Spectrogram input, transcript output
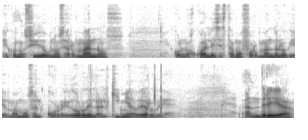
he conocido unos hermanos con los cuales estamos formando lo que llamamos el corredor de la alquimia verde. Andrea,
